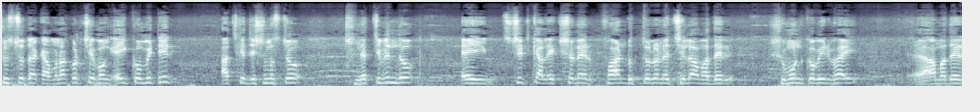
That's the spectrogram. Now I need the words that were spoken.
সুস্থতা কামনা করছি এবং এই কমিটির আজকে যে সমস্ত নেতৃবৃন্দ এই স্ট্রিট কালেকশনের ফান্ড উত্তোলনে ছিল আমাদের সুমন কবির ভাই আমাদের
